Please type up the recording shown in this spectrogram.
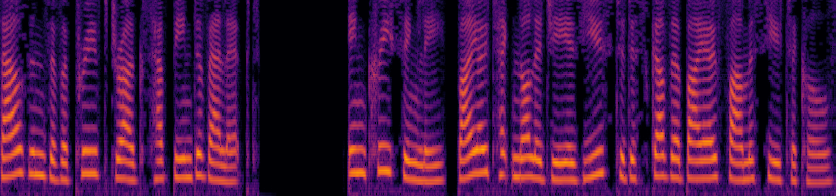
thousands of approved drugs have been developed. Increasingly, biotechnology is used to discover biopharmaceuticals.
